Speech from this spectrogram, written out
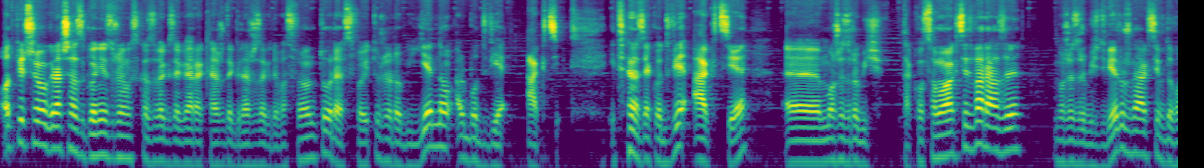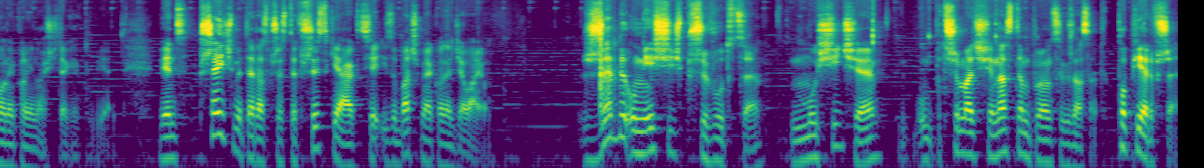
od pierwszego gracza zgodnie z różnych wskazówek zegara każdy gracz zagrywa swoją turę. W swojej turze robi jedną albo dwie akcje. I teraz jako dwie akcje e, może zrobić taką samą akcję dwa razy, może zrobić dwie różne akcje w dowolnej kolejności, tak jak mówiłem. Więc przejdźmy teraz przez te wszystkie akcje i zobaczmy jak one działają. Żeby umieścić przywódcę, musicie utrzymać się następujących zasad. Po pierwsze,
